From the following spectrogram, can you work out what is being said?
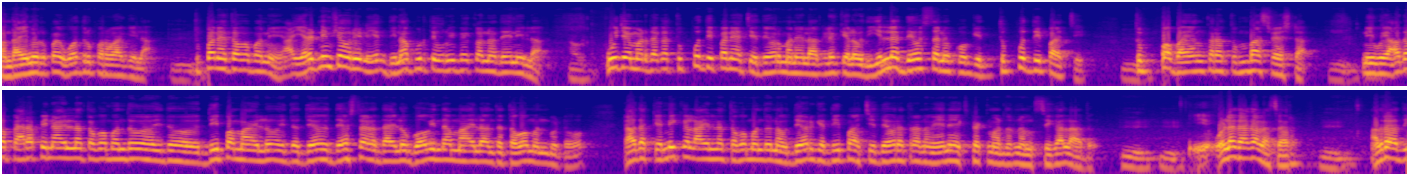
ಒಂದು ಐನೂರು ರೂಪಾಯಿ ಹೋದ್ರೂ ಪರವಾಗಿಲ್ಲ. ತುಪ್ಪನೇ ತಗೊಬನ್ನಿ ಆ ಎರಡು ನಿಮಿಷ ಉರಿಲಿ ಏನು ದಿನ ಪೂರ್ತಿ ಉರಿಬೇಕು ಅನ್ನೋದೇನಿಲ್ಲ. ಪೂಜೆ ಮಾಡಿದಾಗ ತುಪ್ಪದ ದೀಪನೇ ಹಚ್ಚಿ ದೇವ್ರ ಮನೇಲಾಗ್ಲಿ ಕೆಲವು ಎಲ್ಲ ದೇವಸ್ಥಾನಕ್ಕೆ ಹೋಗಿ ತುಪ್ಪದ ದೀಪ ಹಚ್ಚಿ. ತುಪ್ಪ ಭಯಂಕರ ತುಂಬಾ ಶ್ರೇಷ್ಠ. ನೀವು ಯಾವುದೋ ಪ್ಯಾರಾಪಿನ್ ಆಯಿಲ್ನ ತಗೊಂಡ್ಬಂದು ಇದು ದೀಪ ಮಾಯಿಲು ಇದು ದೇವ್ ದೇವಸ್ಥಾನದ ಆಯಿಲು ಗೋವಿಂದ ಮಾಯಿಲು ಅಂತ ತಗೊಂಬಂದ್ಬಿಟ್ಟು ಯಾವುದೋ ಕೆಮಿಕಲ್ ಆಯಿಲ್ನ ತಗೊಂಬಂದು ನಾವು ದೇವ್ರಿಗೆ ದೀಪ ಹಚ್ಚಿ ದೇವ್ರ ಹತ್ರ ನಾವು ಏನೇ ಎಕ್ಸ್ಪೆಕ್ಟ್ ಮಾಡಿದ್ರು ನಮ್ಗೆ ಸಿಗಲ್ಲ ಅದು. ಒಳ್ಳೇದಾಗಲ್ಲ ಸರ್ ಆದರೆ ಅದು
